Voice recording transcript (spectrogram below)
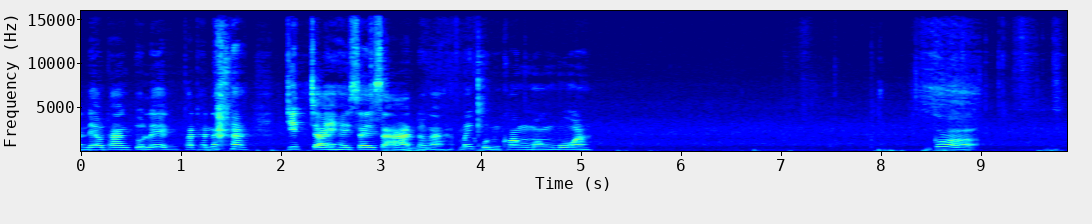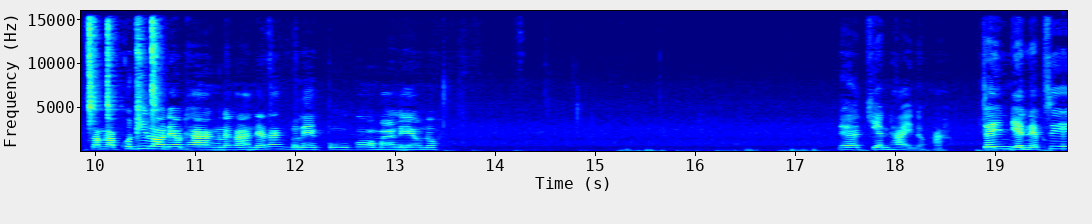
าแนวทางตัวเลขพัฒนาจิตใจให้ใสสะอาดเนาะไม่ขุนข้องมองมัว ก็สำหรับคนที่รอแนวทางนะคะ แนวทางตัวเลขปูก็มาแล้วเนาะแล้วเขียนไทยเนาะค่ะ ใจเย็นๆเนฟซี่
